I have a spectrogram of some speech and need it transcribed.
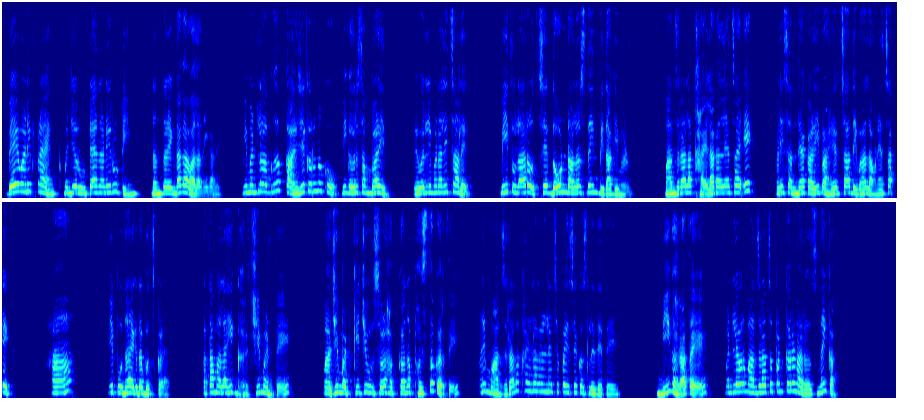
बेव आणि फ्रँक म्हणजे रुटॅन आणि रुटीन नंतर एकदा गावाला निघाले. मी म्हटलं, "अगं काळजी करू नको, मी घर सांभाळीन." बेवर्ली म्हणाली, "चालेल, मी तुला रोजचे दोन डॉलर्स देईन बिदागी म्हणून. मांजराला खायला घालण्याचा एक आणि संध्याकाळी बाहेरचा दिवा लावण्याचा एक." "हां?" मी पुन्हा एकदा बुचकळ्यात. आता मला ही घरची म्हणते, माझी मटकीची उसळ हक्कानं फस्त करते आणि मांजराला खायला घालण्याचे पैसे कसले देते? मी घरात आहे म्हटल्यावर मांजराचं पण करणारच, नाही का?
